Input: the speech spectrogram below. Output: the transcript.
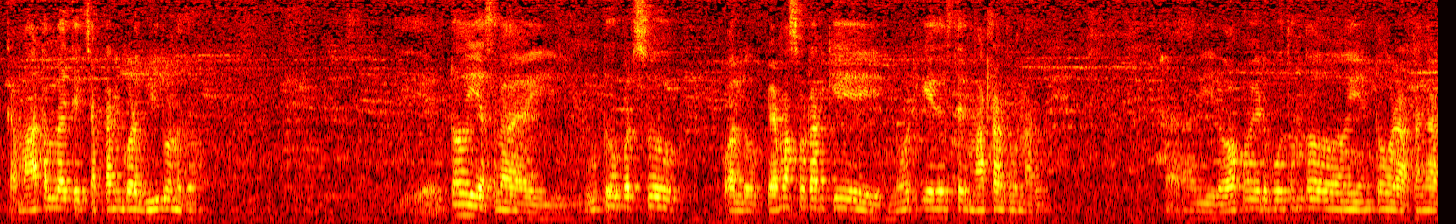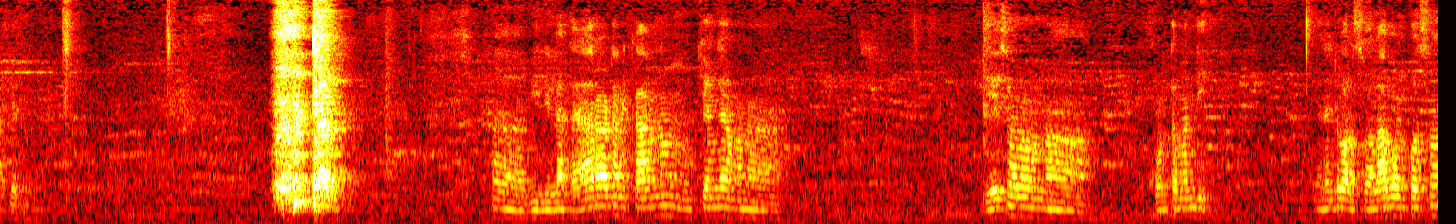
ఇంకా మాటల్లో అయితే చెప్పడానికి కూడా వీలు ఉండదు. ఏంటో అసలు ఈ యూట్యూబర్స్ వాళ్ళు ఫేమస్ అవడానికి నోటికి ఏది వస్తే అది అది లోపం ఏడిపోతుందో ఏంటో కూడా అర్థం కావట్లేదు. వీళ్ళు ఇలా తయారవడానికి కారణం ముఖ్యంగా మన దేశంలో ఉన్న కొంతమంది. ఏంటంటే వాళ్ళ స్వలాభం కోసం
